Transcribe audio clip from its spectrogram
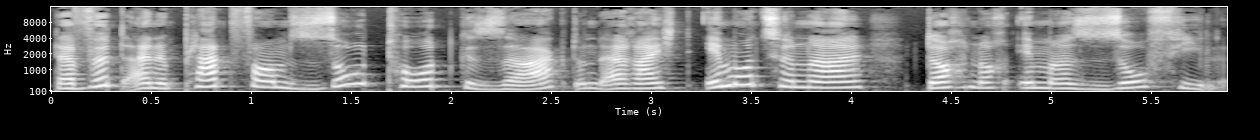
Da wird eine Plattform so totgesagt und erreicht emotional doch noch immer so viele.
